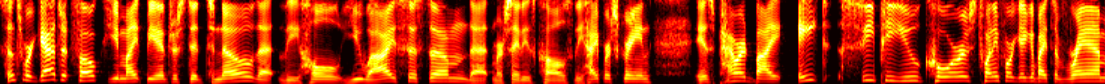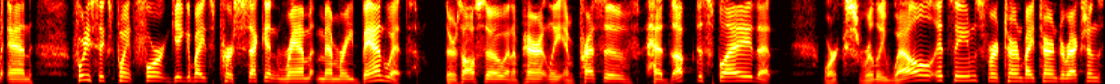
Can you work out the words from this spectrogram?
Since we're gadget folk, you might be interested to know that the whole UI system that Mercedes calls the Hyperscreen is powered by eight CPU cores, 24 gigabytes of RAM, and 46.4 gigabytes per second RAM memory bandwidth. There's also an apparently impressive heads up display that works really well, it seems, for turn by turn directions.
